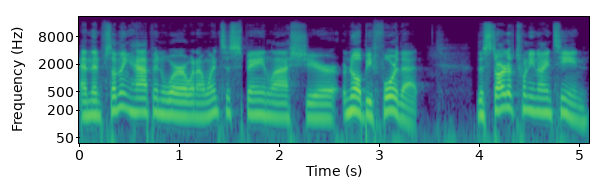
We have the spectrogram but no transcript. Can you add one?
and then something happened where when I went to Spain last year, no, before that, the start of 2019,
